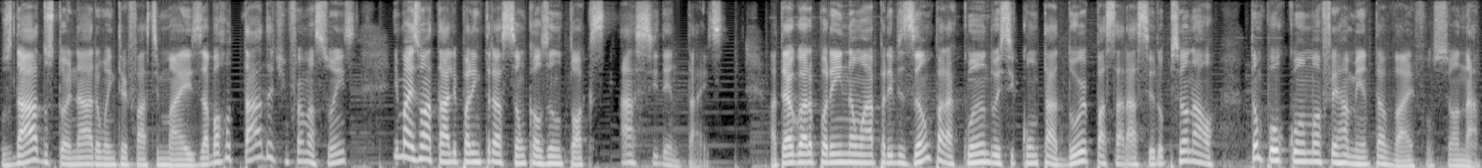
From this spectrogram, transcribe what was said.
Os dados tornaram a interface mais abarrotada de informações e mais um atalho para interação, causando toques acidentais. Até agora, porém, não há previsão para quando esse contador passará a ser opcional, tampouco como a ferramenta vai funcionar.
